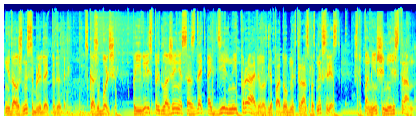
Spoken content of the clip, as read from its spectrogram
не должны соблюдать ПДД. Скажу больше – появились предложения создать отдельные правила для подобных транспортных средств, что по меньшей мере странно.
